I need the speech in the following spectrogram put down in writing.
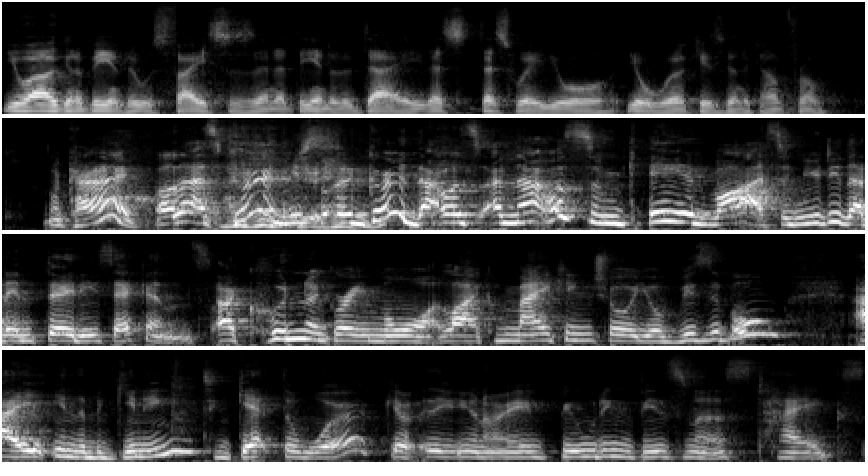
you are going to be in people's faces, and at the end of the day, that's that's where your your work is going to come from. Okay, well that's good. yeah. Good. That was and that was some key advice, and you did that in thirty seconds. I couldn't agree more. Like making sure you're visible a in the beginning to get the work you know building business takes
